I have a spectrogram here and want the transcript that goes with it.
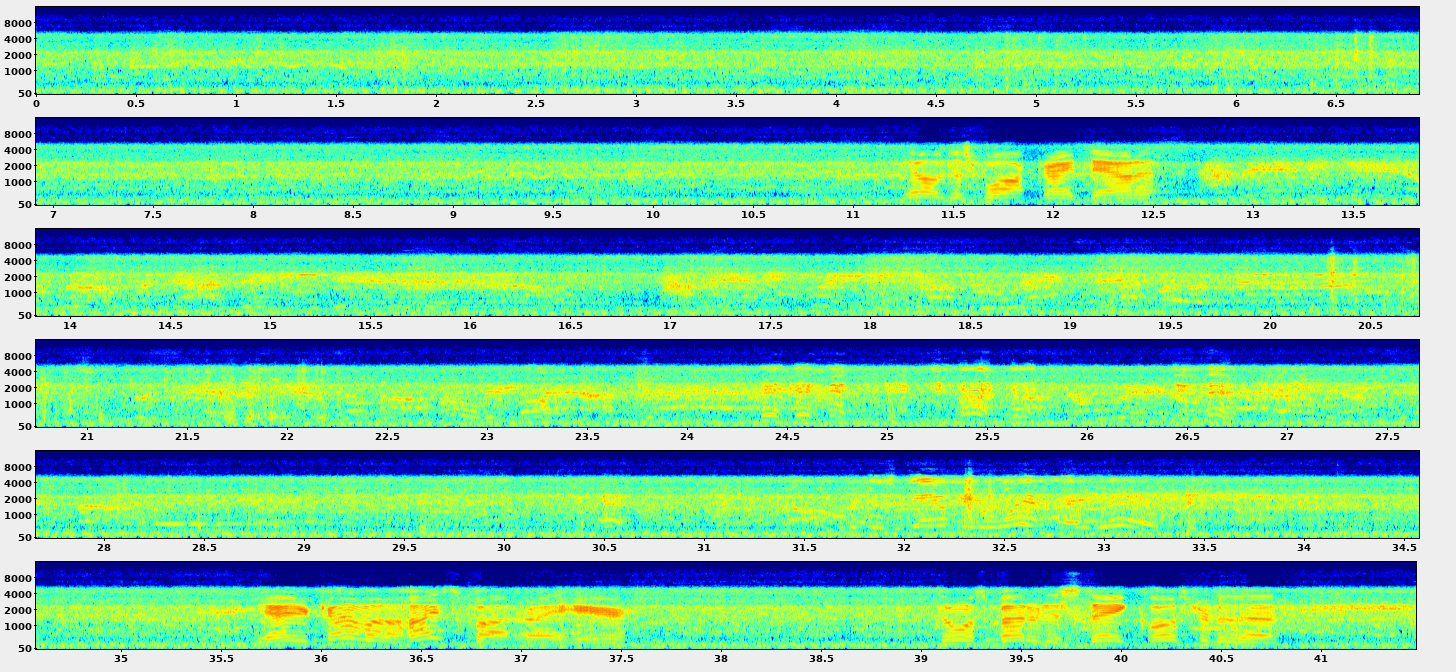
It'll just walk right down it. Yeah, you're kind of on a high spot right here. It's almost better to stay closer to the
